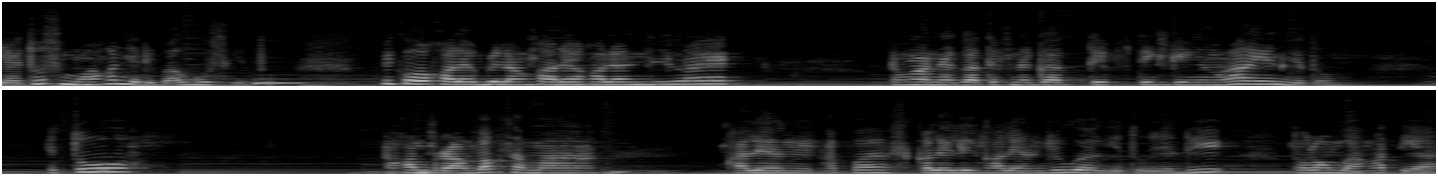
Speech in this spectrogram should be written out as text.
ya itu semua kan jadi bagus gitu. Tapi kalau kalian bilang karya kalian jelek dengan negatif-negatif thinking yang lain gitu itu akan berdampak sama kalian apa sekeliling kalian juga gitu. Jadi tolong banget ya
